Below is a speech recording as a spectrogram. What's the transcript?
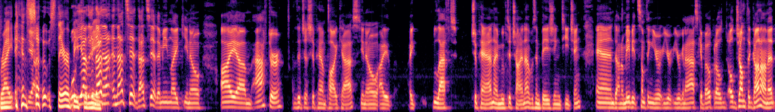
right and yeah. so it was therapy well, yeah that, that, and that's it that's it i mean like you know i um after the just japan podcast you know i i left Japan. I moved to China. I was in Beijing teaching, and I don't know maybe it's something you're you're, you're going to ask about, but I'll I'll jump the gun on it.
